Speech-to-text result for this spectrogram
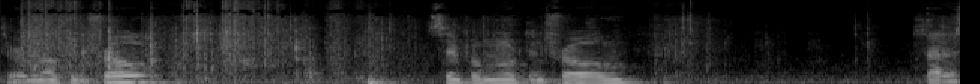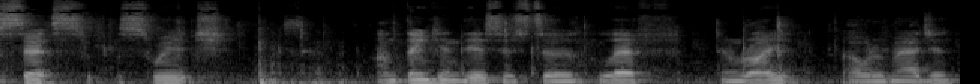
The remote control. Simple remote control. Got a set switch. I'm thinking this is to left and right, I would imagine.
